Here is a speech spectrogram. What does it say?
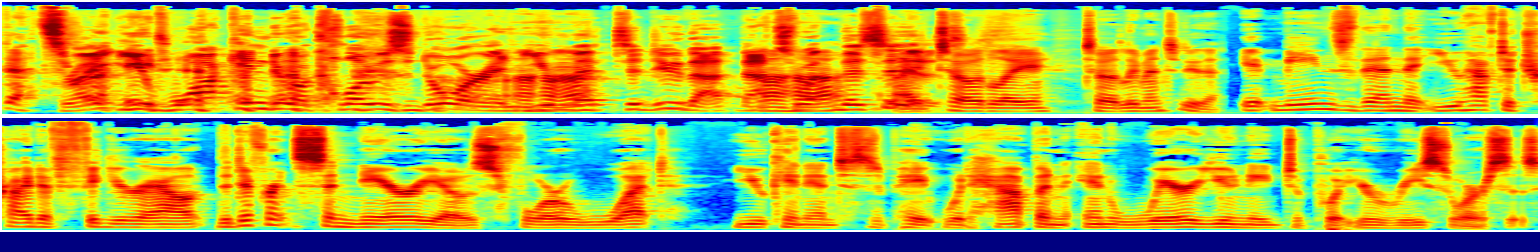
That's right? right. You walk into a closed door and you meant to do that. That's what this is. Uh-huh. I totally, totally meant to do that. It means then that you have to try to figure out the different scenarios for what you can anticipate would happen and where you need to put your resources.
